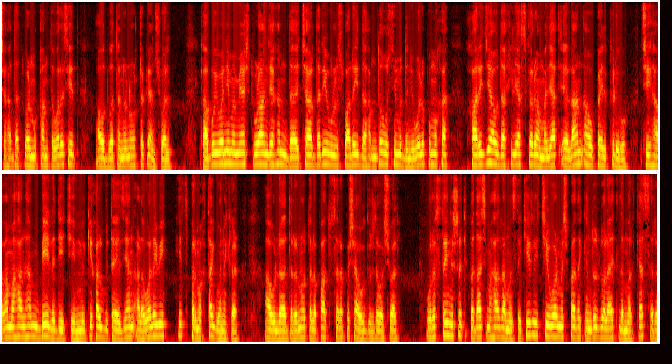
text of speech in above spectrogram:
شهادت لوړ مقام ته ورسېد او دوه تنه نور ټپیان شول. کابو یوه نیمه میاشت وړاندې هم د چاردرې ولسوالۍ د همدغو سیمو د نیولو په موخه خارجي او داخلي عسکرو عملیات اعلان او پیل کړي وو چې هغه مهال هم بې له دې چې ملکي خلکو ته یې زیان اړولی وي هیڅ پرمختګ ونه کړ او له درنو تلفاتو سره په شا وګرځول شول ورستۍ نښتې په داسې مهال رامنځته کیږي چې وړمه شپه د کندوز ولایت له مرکز سره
